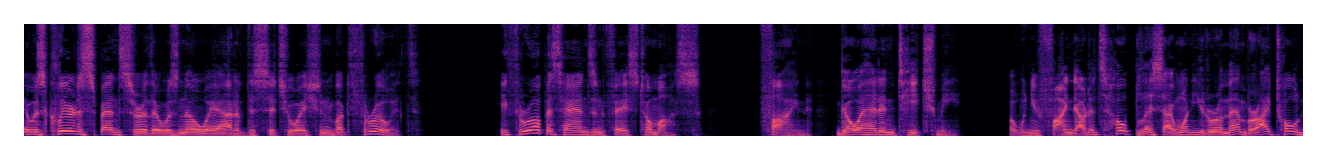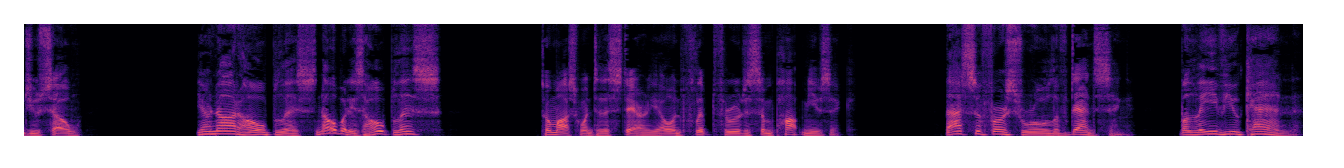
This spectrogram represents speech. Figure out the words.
It was clear to Spenser there was no way out of this situation but through it. He threw up his hands and faced Tomas. Fine, go ahead and teach me. But when you find out it's hopeless, I want you to remember I told you so. You're not hopeless. Nobody's hopeless. Tomas went to the stereo and flipped through to some pop music. That's the first rule of dancing. Believe you can.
